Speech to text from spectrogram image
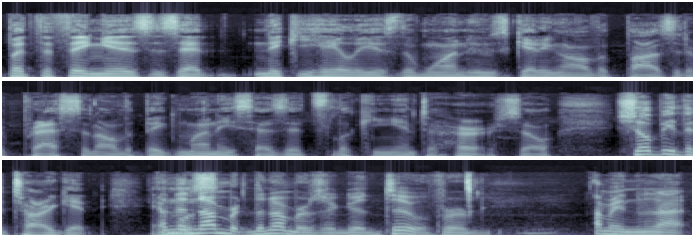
but the thing is, is that Nikki Haley is the one who's getting all the positive press and all the big money says it's looking into her, so she'll be the target. And, the we'll number the numbers are good too. For, I mean, not.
